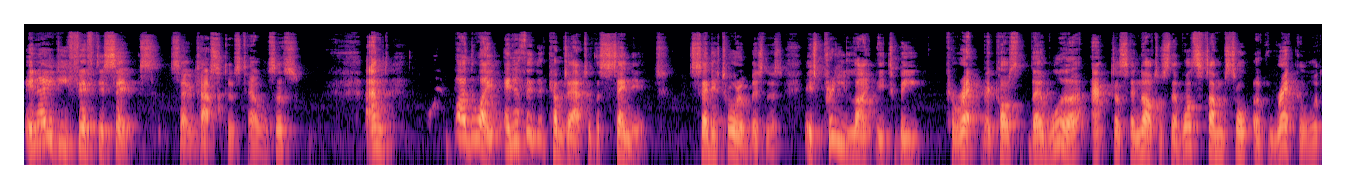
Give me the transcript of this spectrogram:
In AD 56, so Tacitus tells us, and by the way, anything that comes out of the Senate, senatorial business, is pretty likely to be correct because there were acta senatus, there was some sort of record,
